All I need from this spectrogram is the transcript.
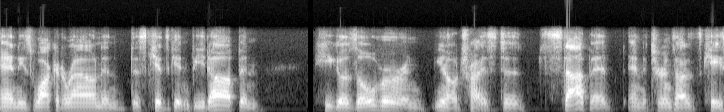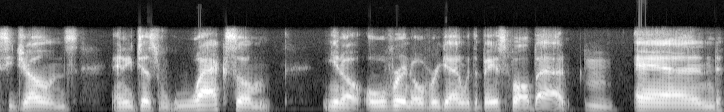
and he's walking around, and this kid's getting beat up, and he goes over and you know tries to stop it, and it turns out it's Casey Jones, and he just whacks him, you know, over and over again with the baseball bat. Mm. and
